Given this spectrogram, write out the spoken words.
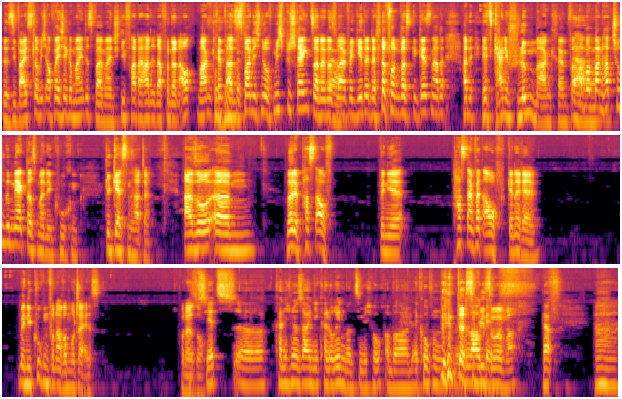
Äh, Sie weiß, glaube ich, auch, welcher gemeint ist, weil mein Stiefvater hatte davon dann auch Magenkrämpfe. Also es war nicht nur auf mich beschränkt, sondern das Ja. war einfach jeder, der davon was gegessen hatte, hatte jetzt keine schlimmen Magenkrämpfe. Ja. Aber man hat schon gemerkt, dass man den Kuchen gegessen hatte. Also, ähm, Leute, passt auf. Wenn ihr passt einfach auf, generell. Wenn die Kuchen von eurer Mutter isst. Oder so. Bis jetzt äh, kann ich nur sagen, die Kalorien waren ziemlich hoch, aber der Kuchen das war okay. sowieso immer. Ja. Ah,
